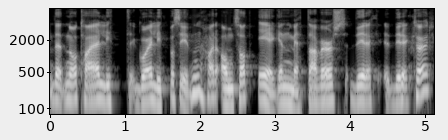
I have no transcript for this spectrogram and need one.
det, nå jeg litt, går jeg litt på siden, har ansatt egen Metaverse-direktør.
